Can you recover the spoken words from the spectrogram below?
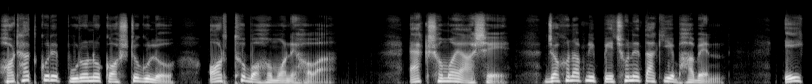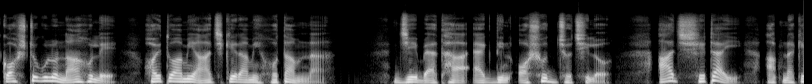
হঠাৎ করে পুরনো কষ্টগুলো অর্থবহ মনে হওয়া। এক সময় আসে, যখন আপনি পেছনে তাকিয়ে ভাবেন, এই কষ্টগুলো না হলে হয়তো আমি আজকের আমি হতাম না। যে ব্যথা একদিন অসহ্য ছিল, আজ সেটাই আপনাকে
